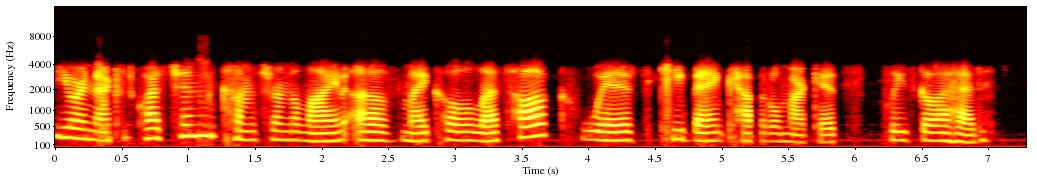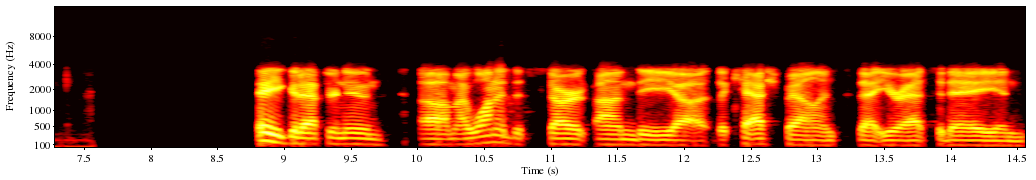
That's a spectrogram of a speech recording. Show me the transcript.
Your next question comes from the line of Michael Leshock with KeyBanc Capital Markets. Please go ahead. Hey, good afternoon. Um, I wanted to start on uh, the cash balance that you're at today. And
